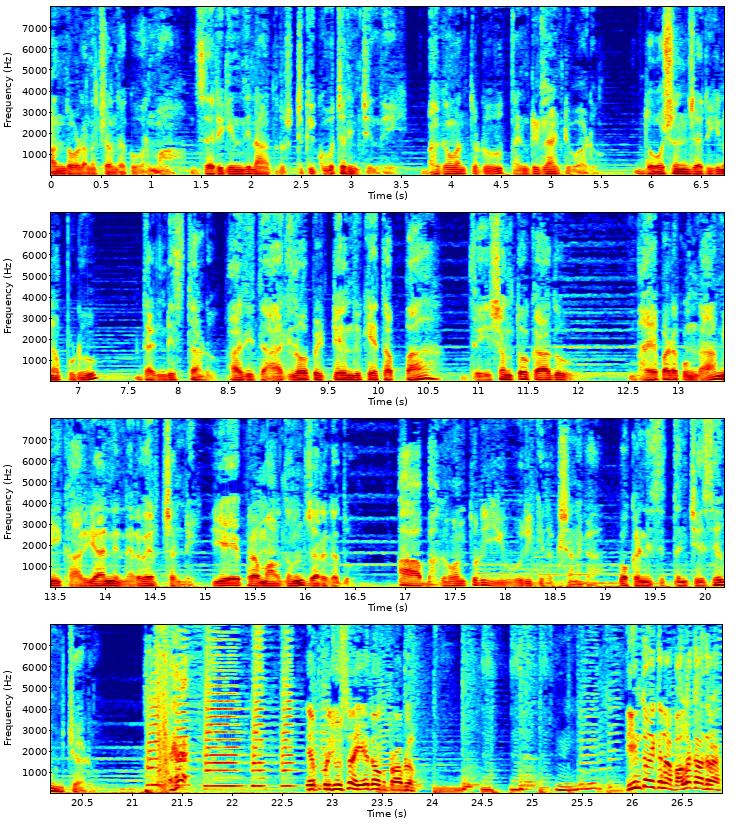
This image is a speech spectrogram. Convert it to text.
ఆందోళన చెందకు వర్మ జరిగింది నా దృష్టికి గోచరించింది. భగవంతుడు తండ్రి లాంటివాడు దోషం జరిగినప్పుడు దండిస్తాడు. అది దారిలో పెట్టేందుకే తప్ప ద్వేషంతో కాదు. భయపడకుండా మీ కార్యాన్ని నెరవేర్చండి. ఏ ప్రమాదం జరగదు. ఆ భగవంతుడు ఈ ఊరికి రక్షణగా ఒకణ్ణి సిద్ధం చేసే ఉంచాడు. ఎప్పుడు చూసినా ఏదో ఒక ప్రాబ్లం. దీంతో ఇక నా వల్ల కాదురా.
